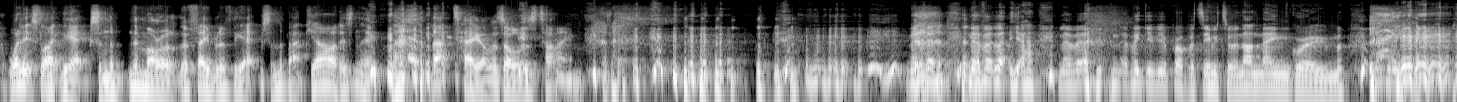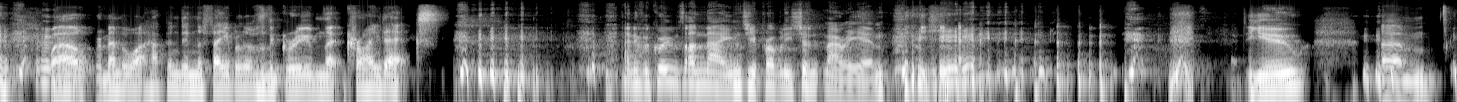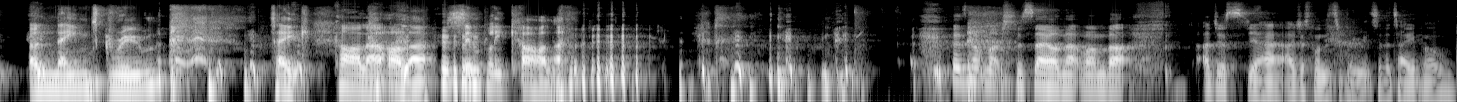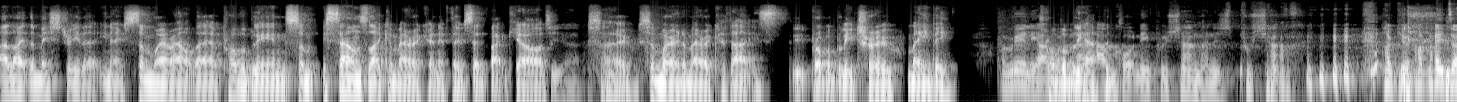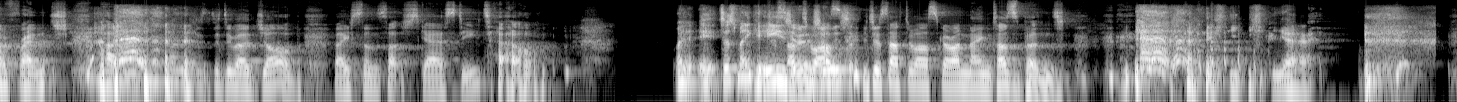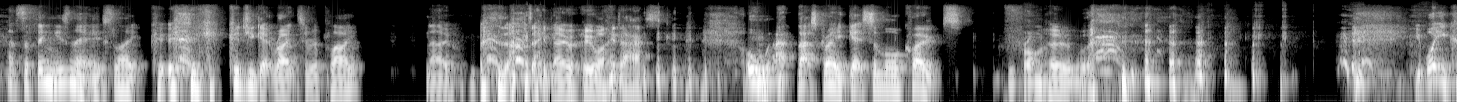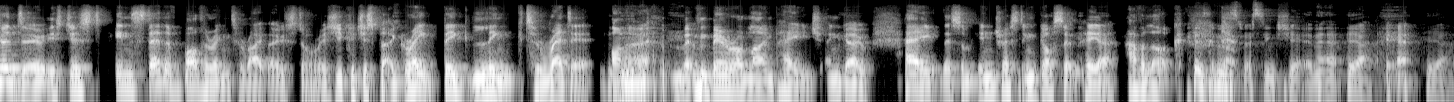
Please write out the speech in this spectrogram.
Well, it's like the X and the, the moral, the fable of the X and the backyard, isn't it? that, that tale as old as time. never, never let, yeah, never, never give your property to an unnamed groom. well, remember what happened in the fable of the groom that cried X. and if a groom's unnamed, you probably shouldn't marry him. Do you, um, unnamed groom, take Carla? Carla, simply Carla. There's not much to say on that one, but I just, yeah, I just wanted to bring it to the table. I like the mystery that, you know, somewhere out there, probably in some, it sounds like American if they've said backyard. Yeah. So somewhere in America, that is probably true, maybe. Oh, really? Probably I happened. How Courtney Pouchin managed Pouchin. I've made her French. manages to do her job based on such scarce detail. Well, it does make it easier. Ask, always... You just have to ask her unnamed husband. yeah. That's the thing, isn't it? It's like, could you get right to reply? No, I don't know who I'd ask. oh, that's great. Get some more quotes. From who? What you could do is just instead of bothering to write those stories, you could just put a great big link to Reddit on a Mirror Online page and go, "Hey, there's some interesting gossip here. Have a look." There's some interesting shit in it. Yeah, yeah, yeah.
